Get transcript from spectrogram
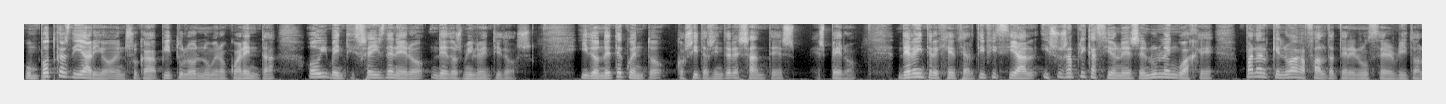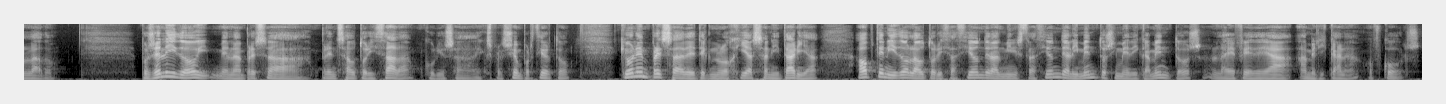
un podcast diario en su capítulo número 40, hoy 26 de enero de 2022, y donde te cuento cositas interesantes, espero, de la inteligencia artificial y sus aplicaciones en un lenguaje para el que no haga falta tener un cerebrito al lado. Pues he leído hoy en la empresa prensa autorizada, curiosa expresión por cierto, que una empresa de tecnología sanitaria ha obtenido la autorización de la Administración de Alimentos y Medicamentos, la FDA americana, of course,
